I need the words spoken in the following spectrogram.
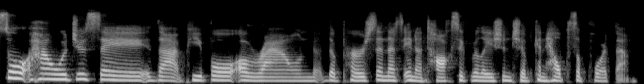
So, how would you say that people around the person that's in a toxic relationship can help support them?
